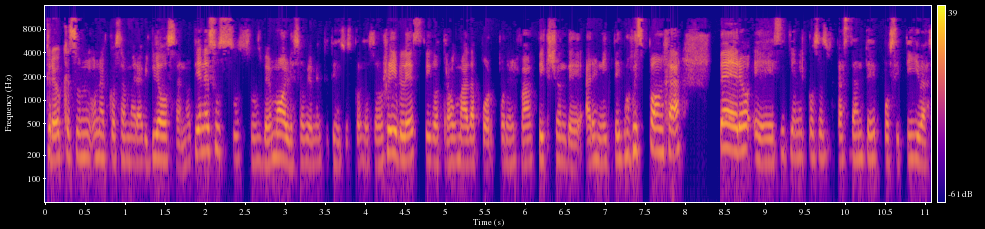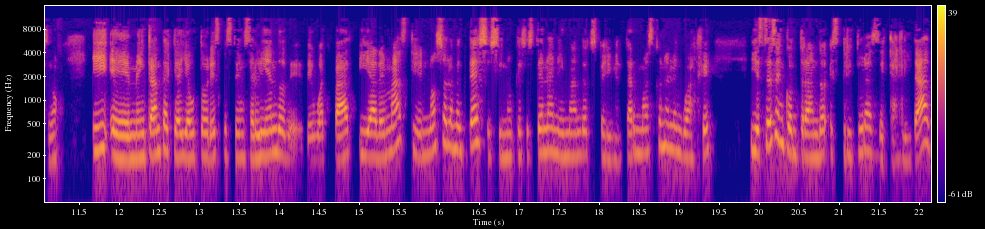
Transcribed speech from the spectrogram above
creo que es un, una cosa maravillosa, ¿no? Tiene sus, sus, sus, bemoles, obviamente tiene sus cosas horribles, digo, traumada por, por el fanfiction de Arenita y Bob Esponja, pero eh, sí tiene cosas bastante positivas, ¿no? Y eh, me encanta que haya autores que estén saliendo de, de Wattpad y además que no solamente eso, sino que se estén animando a experimentar más con el lenguaje y estés encontrando escrituras de calidad,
